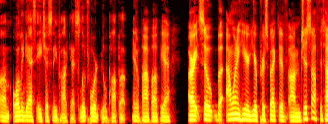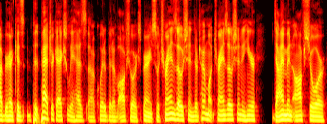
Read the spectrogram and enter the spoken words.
um, Oil and Gas HSE podcast. Look for it; it'll pop up. It'll pop up. Yeah. All right. So, but I want to hear your perspective, um, just off the top of your head, because P- Patrick actually has uh, quite a bit of offshore experience. So, Transocean, they're talking about Transocean in here, Diamond Offshore,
